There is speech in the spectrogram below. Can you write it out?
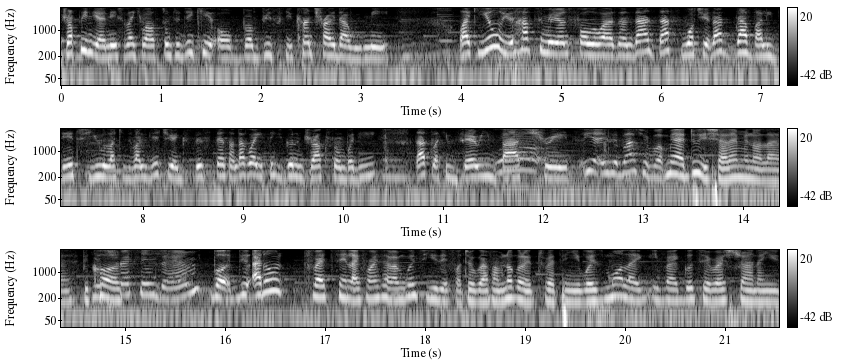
dropping their names like if I was Tonto Dikeh or Bob Bobrisky, you can't try that with me." Like you you have two million followers and that that's what you that that validates you like it validates your existence and that's why you think you're going to drag somebody that's like a very bad trait Yeah, it's a bad trait, but me, I do it, shall let me not lie. you Because threaten them But do, I don't threaten. Like for instance, I'm going to use a photograph. I'm not going to threaten you. But it's more like if I go to a restaurant and you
